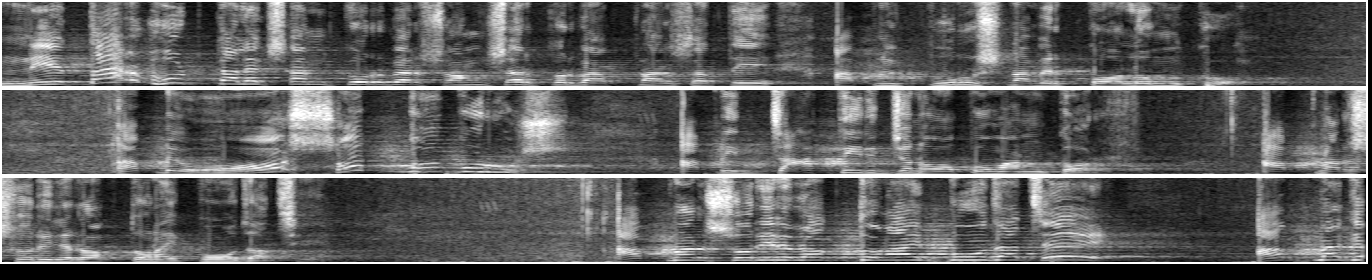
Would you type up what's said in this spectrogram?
নেতার ভোট কালেকশন করবে আর সংসার করবে আপনার সাথে। আপনি পুরুষ নামের কলঙ্ক। আপনি অসভ্য পুরুষ। আপনি জাতির জন্য অপমানকর আপনার শরীরে রক্ত নাই পোঁজ আছে। আপনার শরীরে রক্ত নাই পোঁজ আছে। আপনাকে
